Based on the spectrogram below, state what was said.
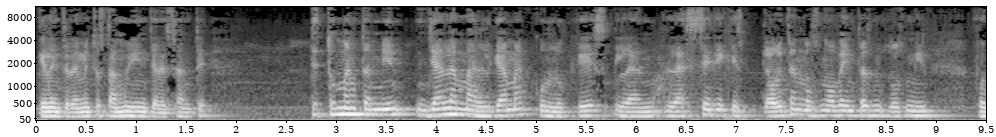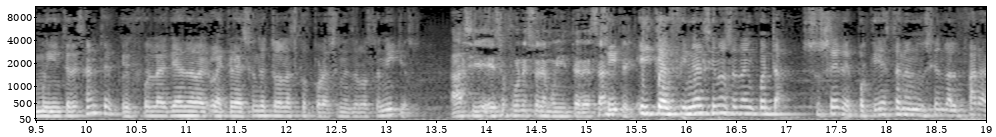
que el entrenamiento está muy interesante, te toman también ya la amalgama con lo que es la, la serie que ahorita en los 90, 2000 fue muy interesante, que fue la, ya la, la creación de todas las corporaciones de los anillos. Ah, sí, eso fue una historia muy Sí, interesante. y que al final, si no se dan cuenta, sucede, porque ya están anunciando al Parallax.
